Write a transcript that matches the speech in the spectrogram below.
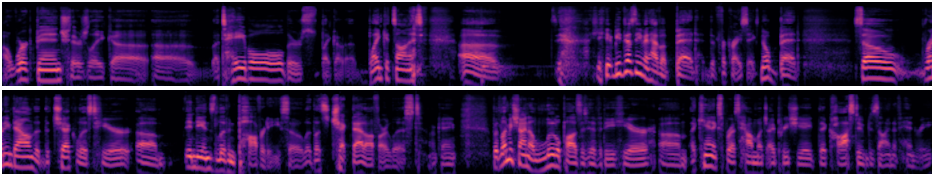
a workbench. There's like a, a, a table. There's like a, blankets on it. Uh, I mean, it doesn't even have a bed, for Christ's sakes. No bed. So, running down the, the checklist here, um, Indians live in poverty. So, let, us check that off our list. Okay. But let me shine a little positivity here. Um, I can't express how much I appreciate the costume design of Henry.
